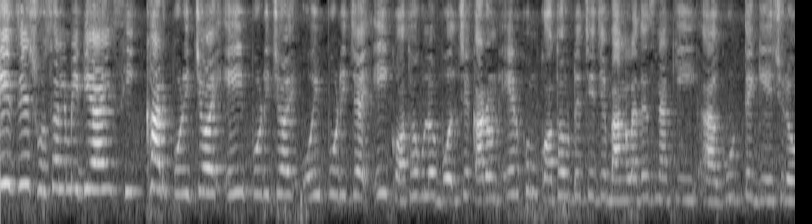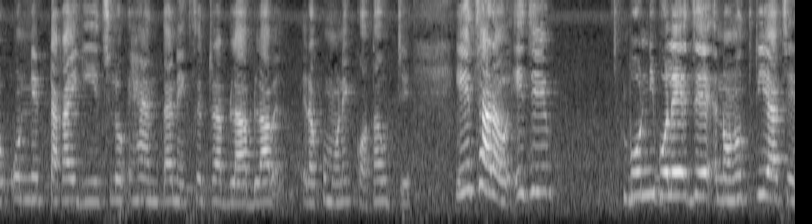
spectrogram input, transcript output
এই যে সোশ্যাল মিডিয়ায় শিক্ষার পরিচয়, এই পরিচয়, ওই পরিচয়, এই কথাগুলো বলছে, কারণ এরকম কথা উঠেছে যে বাংলাদেশ নাকি ঘুরতে গিয়েছিল, অন্যের টাকায় গিয়েছিল, হ্যান ত্যান এক্সেট্রা ব্লা ব্লা এরকম অনেক কথা উঠছে। এছাড়াও এই যে বন্নি বলে যে ননদটি আছে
